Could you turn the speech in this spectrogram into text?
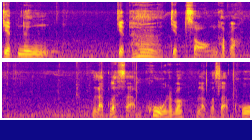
เจ็ดหนึ่งเจ็ดห้าเจ็ดสองครับเนาะหลักละสามคู่ครับเนาะหลักละสามคู่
